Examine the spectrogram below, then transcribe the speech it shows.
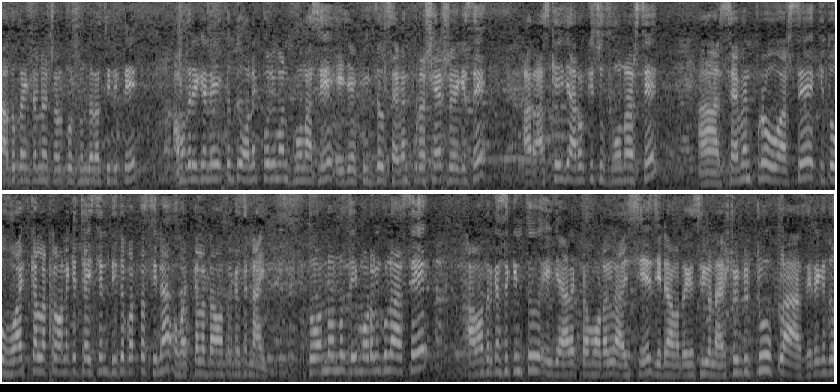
রাধুকা ইন্টারন্যাশনাল বসুন্ধরা সিটিতে। আমাদের এখানে কিন্তু অনেক পরিমাণ ফোন আছে। এই যে পিক্সেল সেভেন পুরো শেষ হয়ে গেছে। আর আজকে এই যে আরও কিছু ফোন আসছে। আর সেভেন প্রো আসছে, কিন্তু হোয়াইট কালারটা অনেকে চাইছেন, দিতে পারতাছি না। হোয়াইট কালারটা আমাদের কাছে নাই। তো অন্য অন্য যেই মডেলগুলো আছে আমাদের কাছে কিন্তু এই যে আরেকটা মডেল আসছে যেটা আমাদের কাছে ছিল না এস টোয়েন্টি টু প্লাস এটা কিন্তু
